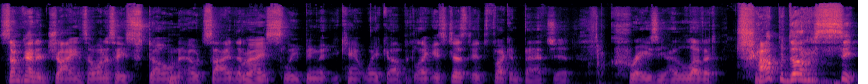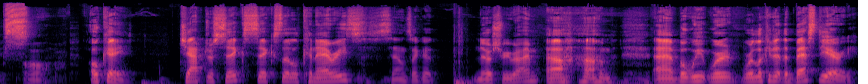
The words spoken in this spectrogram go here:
some kind of giants i want to say stone outside that are Right. sleeping that you can't wake up like it's just it's fucking batshit crazy i love it chapter six Okay, chapter six, six little canaries. Sounds like a nursery rhyme. Um, uh, but we, we're we're looking at the bestiary,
